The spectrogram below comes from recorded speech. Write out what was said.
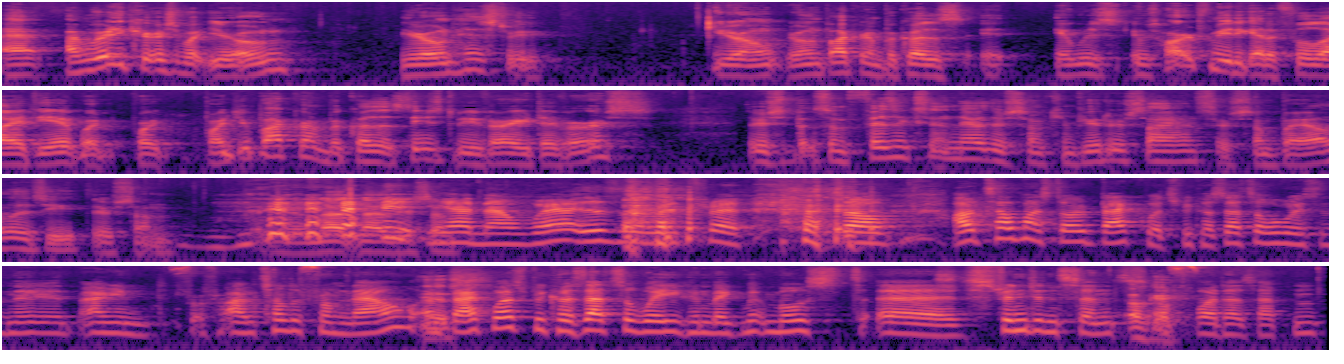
Uh, I'm really curious about your own your own history, your own your own background because it, it was it was hard for me to get a full idea about, about, about your background because it seems to be very diverse there's some physics in there. There's some computer science. There's some biology. There's some. You know, now, now there's some yeah. Now where is the red thread? so I'll tell my story backwards because that's always. In the, I mean, I'll tell it from now and yes. backwards because that's the way you can make most uh, stringent sense okay. of what has happened.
